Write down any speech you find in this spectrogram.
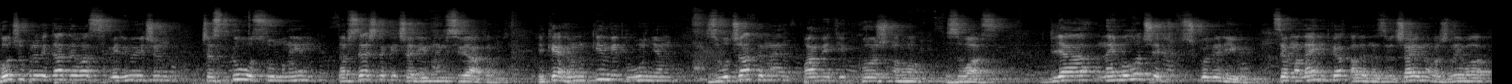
хочу привітати вас з хвилюючим, частково сумним та все ж таки чарівним святом, яке громким відлунням звучатиме в пам'яті кожного з вас. Для наймолодших школярів це маленька, але надзвичайно важлива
